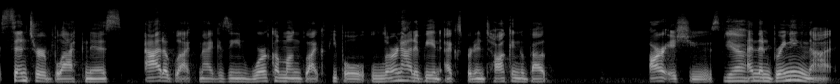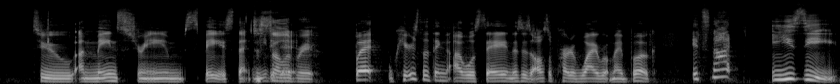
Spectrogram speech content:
center Blackness at a Black magazine, work among Black people, learn how to be an expert in talking about our issues, Yeah. and then bringing that to a mainstream space that To needed it. celebrate. But here's the thing I will say, and this is also part of why I wrote my book it's not easy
